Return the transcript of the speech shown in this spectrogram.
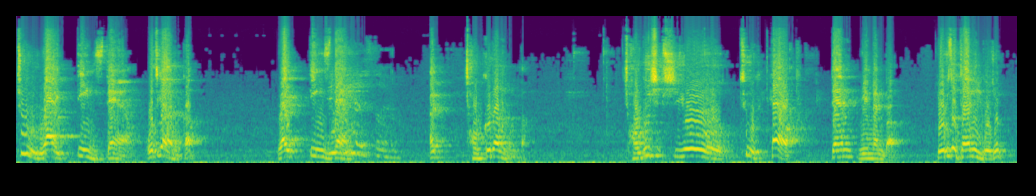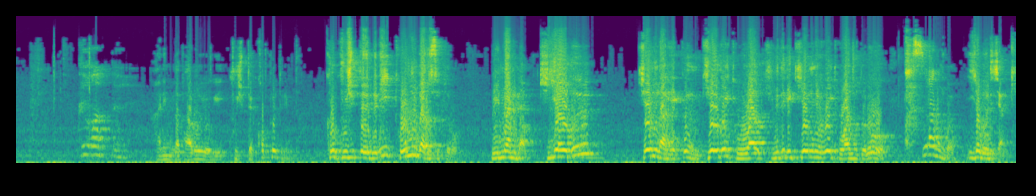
To write things down. 어떻게 합니까? Write things down. 아니, 적으라는 겁니다. 적으십시오. To help them remember. 여기서 them은 뭐죠? 그것들. 아닙니다. 바로 여기 90대 커플들입니다. 그 90대들이 도움을 받을 수 있도록 remember 기억을 기억나게끔 기억을 도와 그들이 기억력을 도와주도록 다 쓰라는 거예요. 잊어버리지 않게.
